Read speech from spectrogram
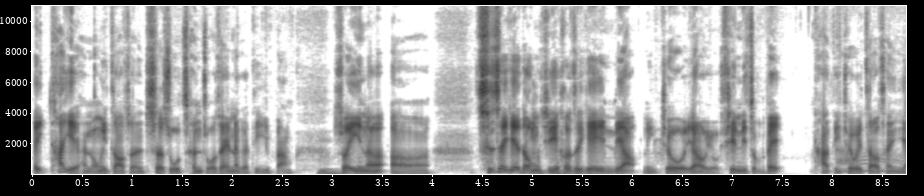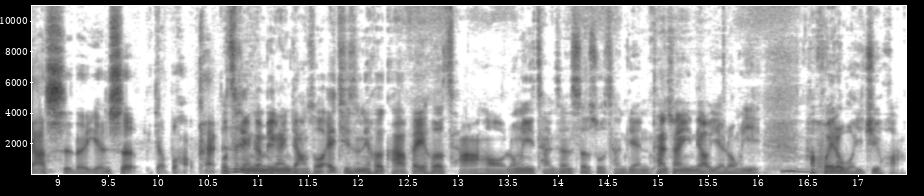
哎，它也很容易造成色素沉着在那个地方。嗯所以呢，呃，吃这些东西、喝这些饮料，你就要有心理准备，它的确会造成牙齿的颜色比较不好看。我之前跟病人讲说，哎，其实你喝咖啡、喝茶哈，容易产生色素沉淀，碳酸饮料也容易。他回了我一句话。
